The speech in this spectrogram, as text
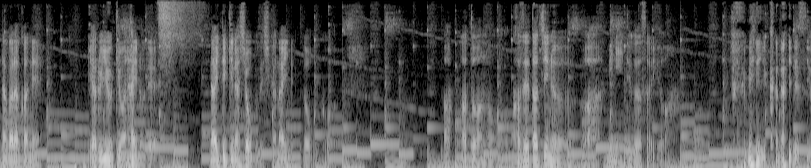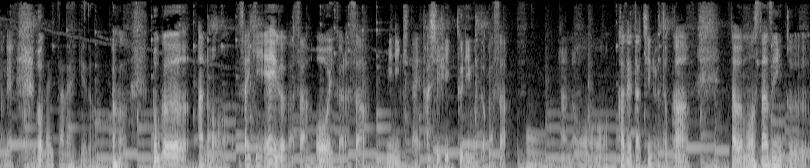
なかなかね、やる勇気はないので、内的な勝負でしかないんだけど、僕は。あ、あとあの、風立ちぬは見に行ってくださいよ。見に行かないですよね。僕行かないけど。うん僕、あの、最近映画がさ、多いからさ、見に行きたい。パシフィックリムとかさ、あの、風立ちぬとか、多分モンスターズインク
